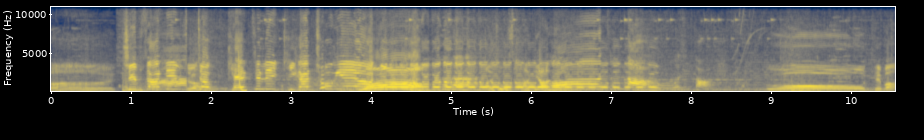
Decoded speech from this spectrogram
어, 집사님 와. 저 게틀링 기관총이에요. 와. 아, 저거 사기 아니야? 와 좋다. 멋있다. 오 대박.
